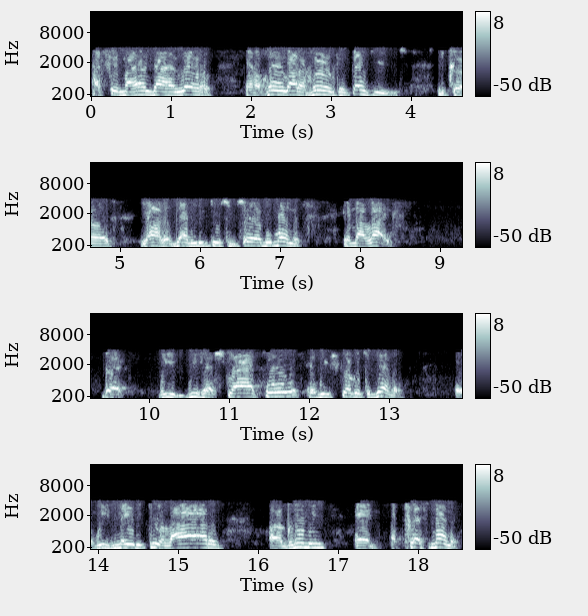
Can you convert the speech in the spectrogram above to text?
I send my undying love and a whole lot of hugs and thank yous because y'all have gotten me through some terrible moments in my life. But we we have strived forward and we've struggled together. and we've made it through a lot of uh, gloomy and oppressed moments.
